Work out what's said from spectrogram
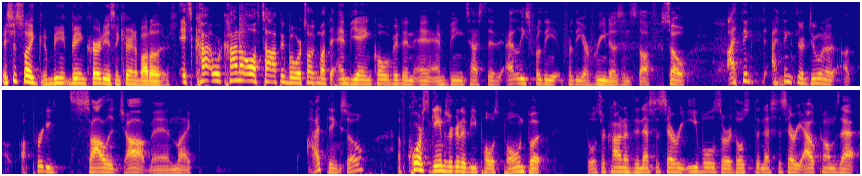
it's just like being, being courteous and caring about others. It's kind we're kind of off topic, but we're talking about the NBA and COVID and, and, and being tested at least for the for the arenas and stuff. So I think I think they're doing a, a, a pretty solid job, man. Like I think so. Of course, games are going to be postponed, but those are kind of the necessary evils, or those are the necessary outcomes that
